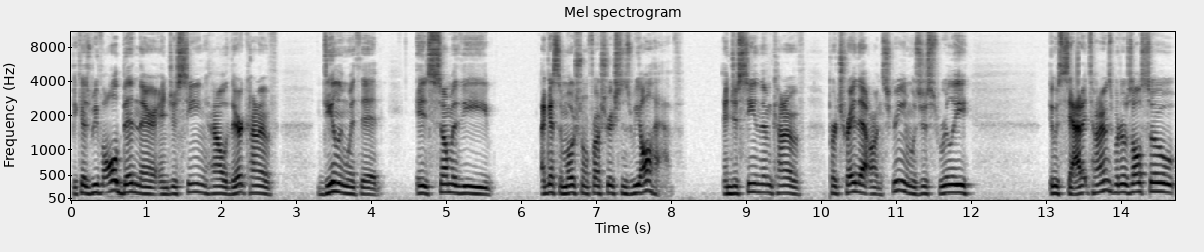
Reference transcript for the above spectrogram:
because we've all been there, and just seeing how they're kind of dealing with it is some of the, I guess, emotional frustrations we all have, and just seeing them kind of portray that on screen was just really it was sad at times, but it was also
